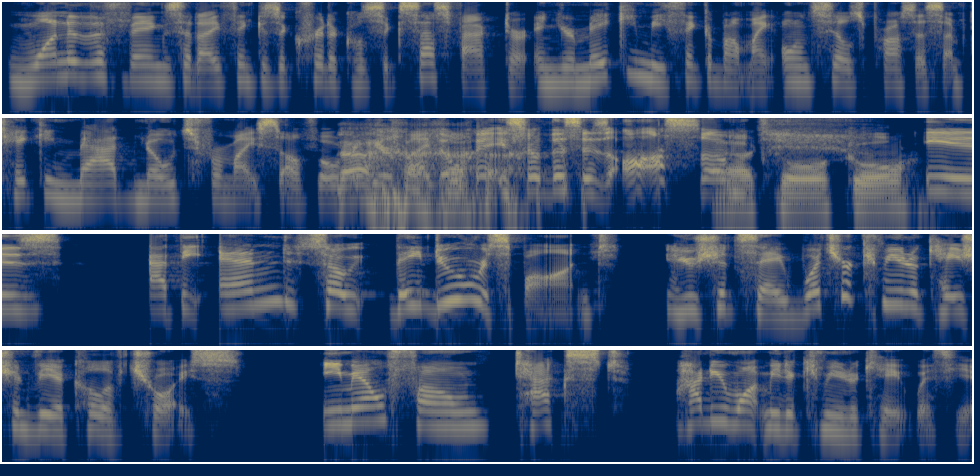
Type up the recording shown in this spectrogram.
one of the things that I think is a critical success factor, and you're making me think about my own sales process. I'm taking mad notes for myself over here, by the way. So this is awesome. Yeah, cool, cool. Is at the end, so they do respond you should say, What's your communication vehicle of choice? Email, phone, text? How do you want me to communicate with you?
